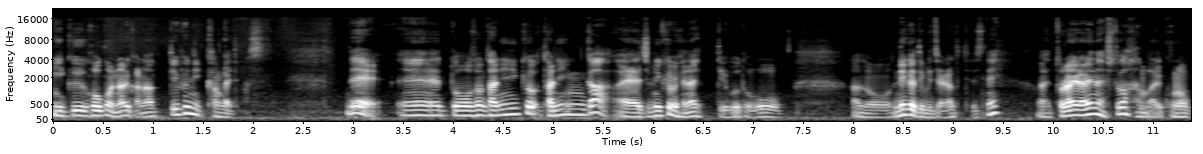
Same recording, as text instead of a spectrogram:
行く方向になるかなっていうふうに考えてます。で、えーと、その他人に他人が、えー、自分に興味がないっていうことをあのネガティブじゃなくてですね捉えられない人はあんまりこの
